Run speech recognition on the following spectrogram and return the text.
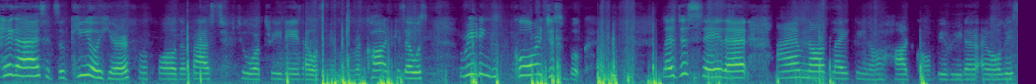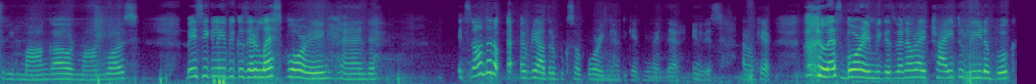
Hey guys, it's Ukio here. For, for the past two or three days, I wasn't able to record because I was reading this gorgeous book. Let's just say that I am not like you know a hard copy reader. I always read manga or manhwas, basically because they're less boring and it's not that every other books are boring. You have to get me right there. Anyways, I don't care. less boring because whenever I try to read a book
